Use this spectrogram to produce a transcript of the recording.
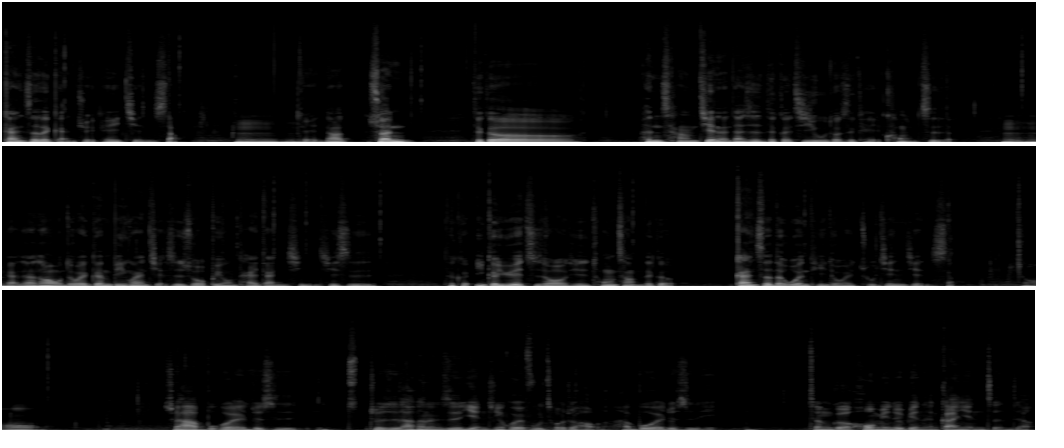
干涩的感觉可以减少。嗯，对，那算。这个很常见的，但是这个几乎都是可以控制的。嗯哼，然后我都会跟病患解释说，不用太担心。其实这个一个月之后，其实通常这个干涩的问题都会逐渐减少。哦，所以他不会就是就是他可能是眼睛恢复之后就好了，他不会就是整个后面就变成干眼症这样。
